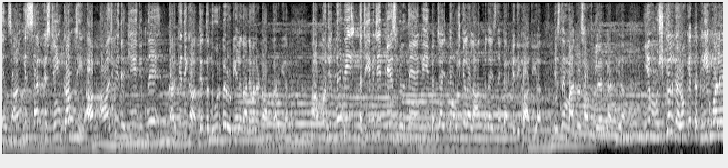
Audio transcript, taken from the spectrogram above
इंसान की सेल्फ स्टीम कम थी। आप आज भी देखिए, जितने करके दिखाते तंदूर पे रोटियाँ लगाने वाला टॉप कर गया। आपको जितने भी अजीब अजीब मिलते हैं कि ये बच्चा इतने मुश्किल हालात में था, इसने करके दिखा दिया। इसने माइक्रोसॉफ्ट क्लियर कर दिया। ये मुश्किल घरों के तकलीफ़ वाले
